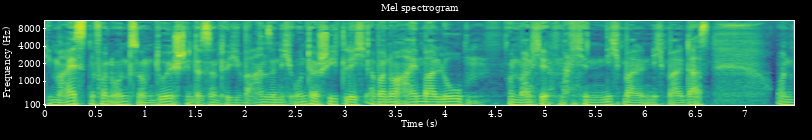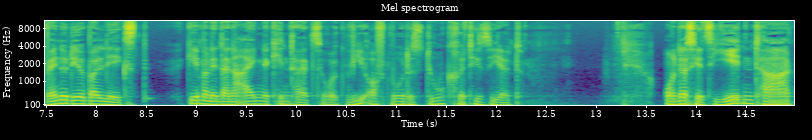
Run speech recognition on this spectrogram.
Die meisten von uns so im Durchschnitt, das ist natürlich wahnsinnig unterschiedlich, aber nur einmal loben. Und manche, manche nicht mal, nicht mal das. Und wenn du dir überlegst, geh mal in deine eigene Kindheit zurück. Wie oft wurdest du kritisiert? Und das jetzt jeden Tag,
